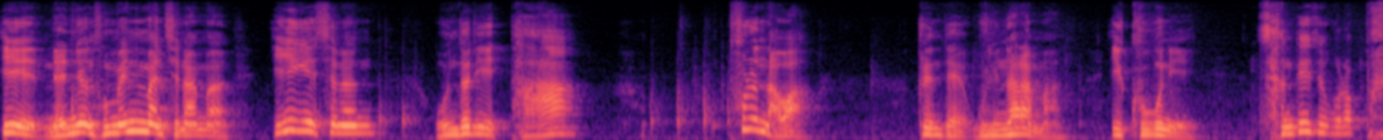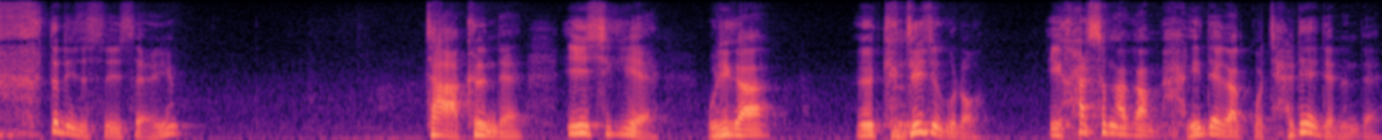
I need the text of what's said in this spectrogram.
이 내년 후면만 지나면 이에게서는 온들이 다 풀어나와. 그런데 우리나라만 이 구분이 상대적으로 팍 떨어질 수 있어요. 자, 그런데 이 시기에 우리가 어, 경제적으로 이 활성화가 많이 돼 갖고 잘 돼야 되는데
